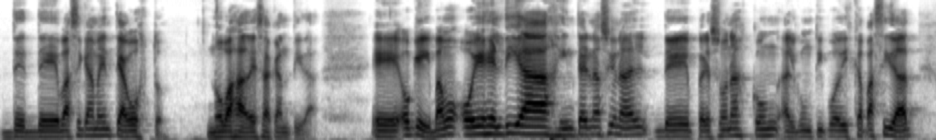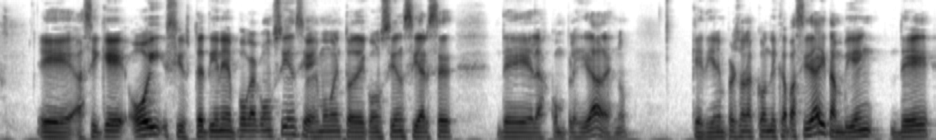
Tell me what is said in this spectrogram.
desde básicamente agosto. No baja de esa cantidad. Eh, ok, vamos, hoy es el Día Internacional de Personas con algún tipo de discapacidad. Eh, así que hoy, si usted tiene poca conciencia, es momento de concienciarse de las complejidades ¿no? que tienen personas con discapacidad y también de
